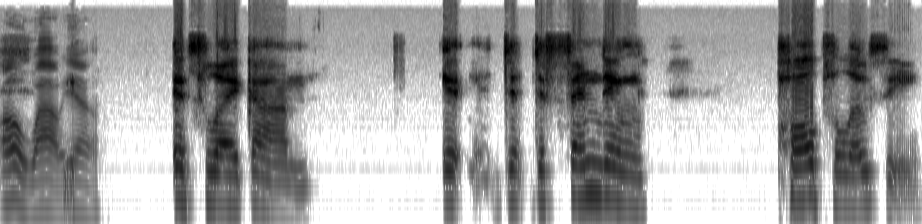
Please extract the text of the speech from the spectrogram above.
Oh wow, yeah. It's like um, it, de- defending Paul Pelosi.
